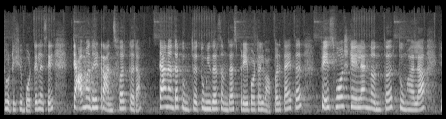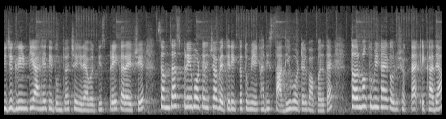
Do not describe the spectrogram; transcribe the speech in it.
छोटीशी बॉटल असेल त्यामध्ये ट्रान्सफर करा. त्यानंतर तुमचं तुम्ही जर समजा स्प्रे बॉटल वापरताय तर फेसवॉश केल्यानंतर तुम्हाला ही जी ग्रीन टी आहे ती तुमच्या चेहऱ्यावरती स्प्रे करायची आहे. समजा स्प्रे बॉटलच्या व्यतिरिक्त तुम्ही एखादी साधी बॉटल वापरताय तर मग तुम्ही काय करू शकता? एखाद्या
